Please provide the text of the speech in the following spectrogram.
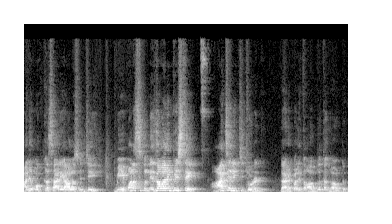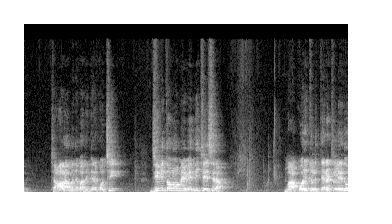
అని ఒక్కసారి ఆలోచించి మీ మనసుకు నిజం అనిపిస్తే ఆచరించి చూడండి. దాని ఫలితం అద్భుతంగా ఉంటుంది. చాలామంది మా దగ్గరకు వచ్చి జీవితంలో మేము ఎన్ని చేసినా మా కోరికలు తెరట్లేదు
